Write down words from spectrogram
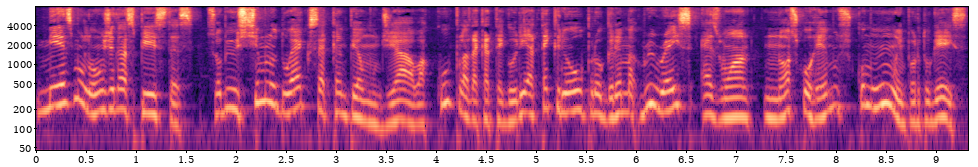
mesmo longe das pistas. Sob o estímulo do ex-campeão mundial, a cúpula da categoria até criou o programa Re-Race as One, Nós Corremos como Um em português,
